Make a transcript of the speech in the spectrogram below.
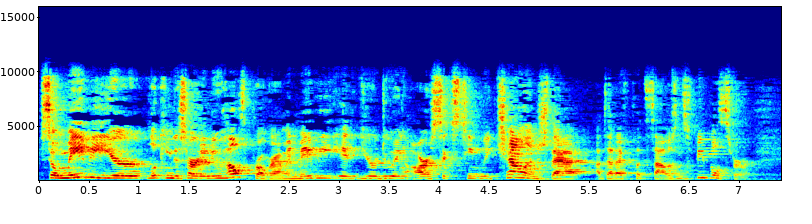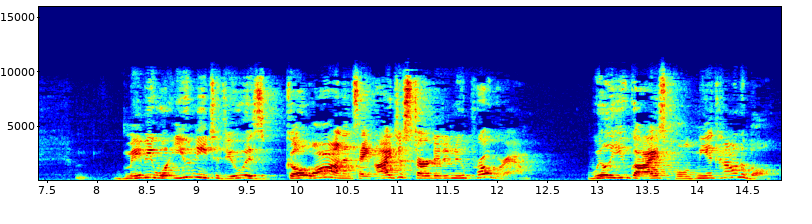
so maybe you're looking to start a new health program, and maybe it, you're doing our 16 week challenge that that I've put thousands of people through. Maybe what you need to do is go on and say, I just started a new program. Will you guys hold me accountable?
